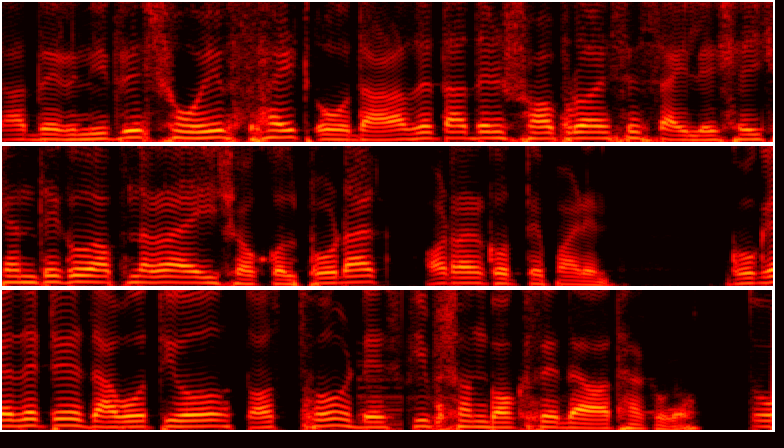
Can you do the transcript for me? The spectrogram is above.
তাদের নিজস্ব ওয়েবসাইট ও দারাজে তাদের সব রয়েছে, চাইলে সেইখান থেকেও আপনারা এই সকল প্রোডাক্ট অর্ডার করতে পারেন। গো গ্যাজেটের যাবতীয় তথ্য ডেসক্রিপশন বক্সে দেওয়া থাকল। তো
